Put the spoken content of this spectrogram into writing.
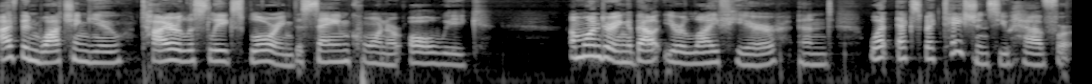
I've been watching you, tirelessly exploring the same corner all week. I'm wondering about your life here and what expectations you have for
